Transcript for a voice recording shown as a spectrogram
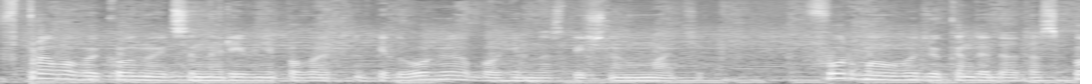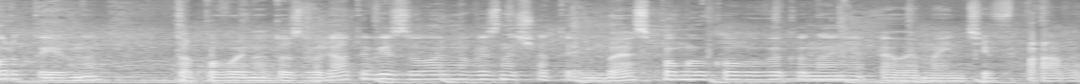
Вправа виконується на рівні поверхні підлоги або гімнастичному маті. Форма угодю кандидата спортивна та повинна дозволяти візуально визначати безпомилкове виконання елементів вправи.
